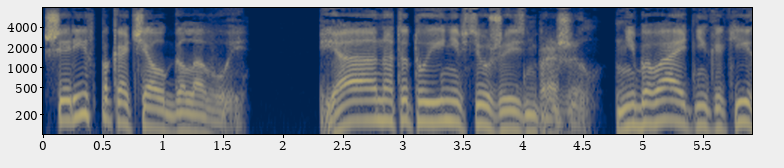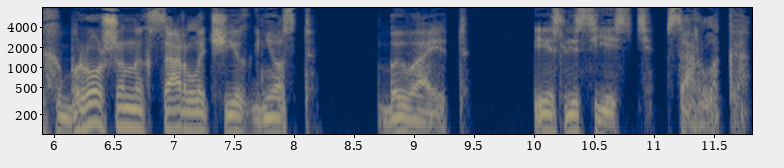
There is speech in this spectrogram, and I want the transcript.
Шериф покачал головой. «Я на Татуине всю жизнь прожил. Не бывает никаких брошенных сарлочьих гнезд. Бывает, если съесть сарлока».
